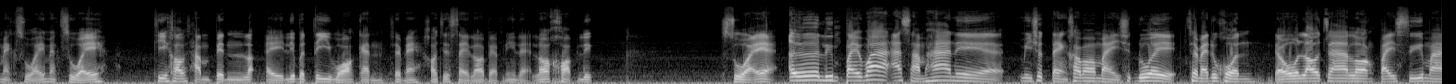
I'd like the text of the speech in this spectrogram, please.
แม็กสวยแม็กสวย ที่เขาทำเป็นไอ้ Liberty Walk กันใช่ไหมเขาจะใส่ล้อแบบนี้แหละล้อขอบลึก สวยอะเออ ลืมไปว่า R35 เนี่ย มีชุดแต่งเข้ามาใหม่ชุดด้วย ใช่ไหมทุกคน เดี๋ยวเราจะลองไปซื้อมา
